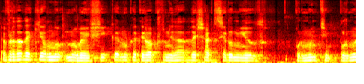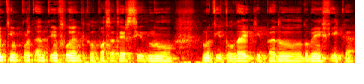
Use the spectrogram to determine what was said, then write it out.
A verdade é que ele no, Benfica nunca teve a oportunidade de deixar de ser humilde, por muito, por muito importante e influente que ele possa ter sido no, no título da equipa do, do Benfica.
